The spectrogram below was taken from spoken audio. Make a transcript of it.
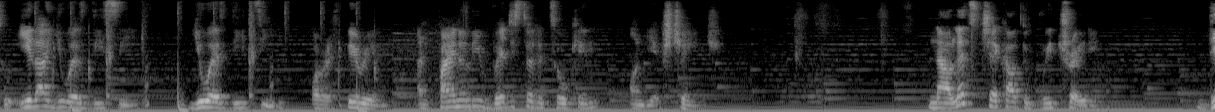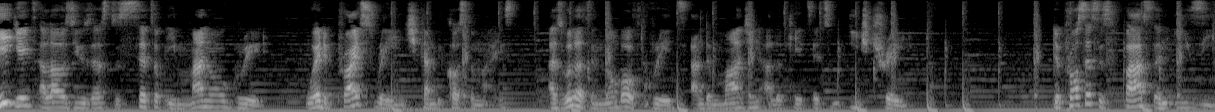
to either USDC, USDT, or Ethereum, and finally register the token on the exchange. Now let's check out the grid trading. DeGate allows users to set up a manual grid where the price range can be customized, as well as the number of grids and the margin allocated to each trade. The process is fast and easy,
